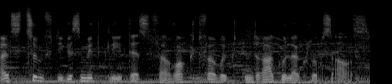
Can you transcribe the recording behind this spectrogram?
als zünftiges Mitglied des verrockt verrückten Dracula-Clubs aus.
